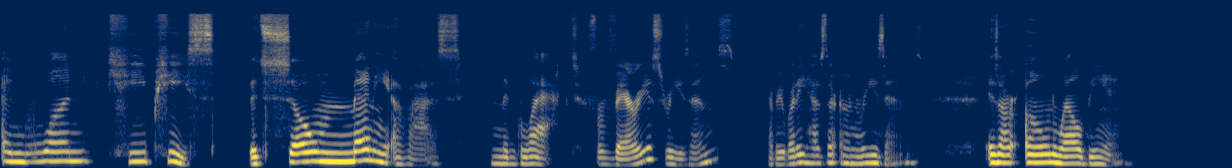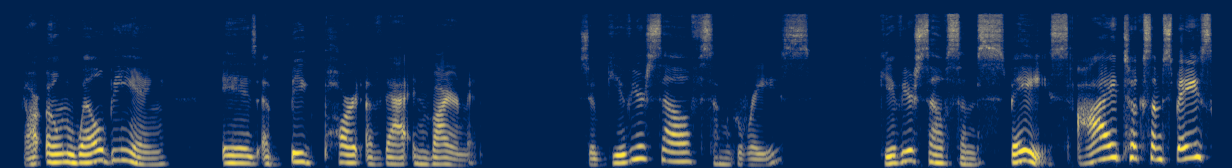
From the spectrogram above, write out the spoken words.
And one key piece that so many of us neglect for various reasons, everybody has their own reasons, is our own well being. Our own well being is a big part of that environment. So give yourself some grace, give yourself some space. I took some space,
